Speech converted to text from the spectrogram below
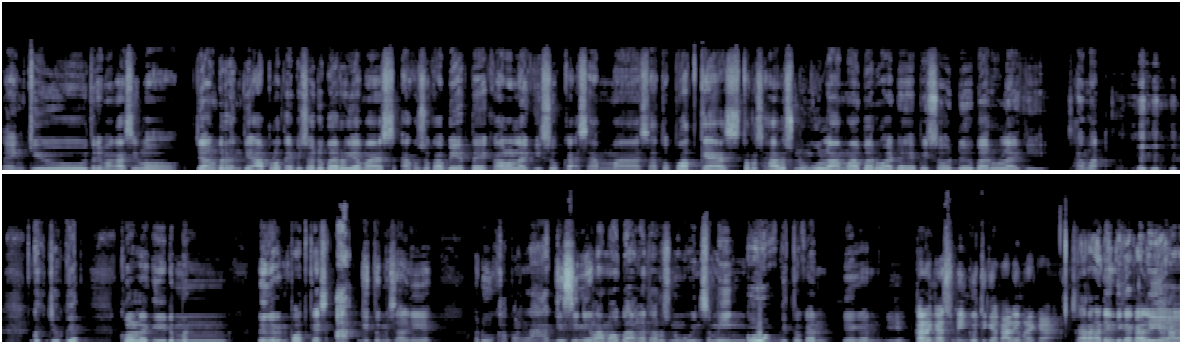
Thank you, terima kasih loh. Jangan berhenti upload episode baru ya mas. Aku suka bete kalau lagi suka sama satu podcast, terus harus nunggu lama baru ada episode baru lagi. Sama. Gue juga. Kalau lagi demen dengerin podcast A gitu misalnya ya. Aduh kapan lagi sih ini lama banget harus nungguin seminggu gitu kan. Iya kan? Iya. Kalian kan seminggu tiga kali mereka. Sekarang ada yang tiga kali Tiga ya.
